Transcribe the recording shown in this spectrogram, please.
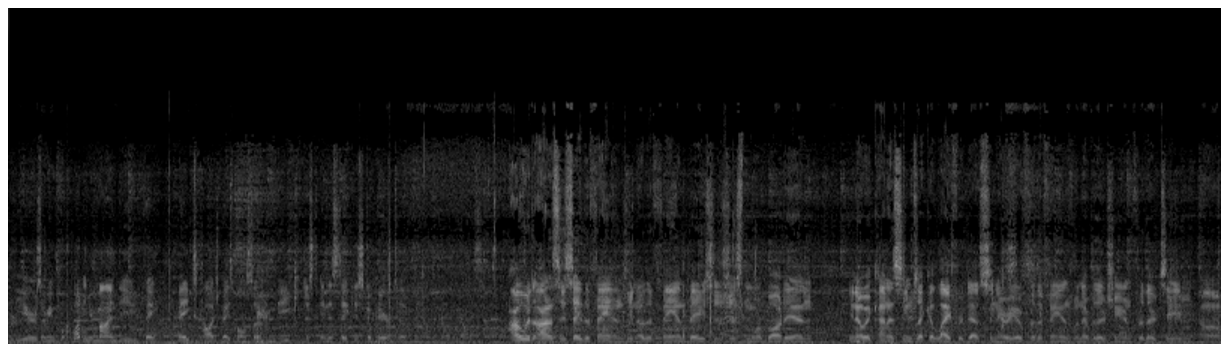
over the years. I mean, what, what in your mind do you think makes college baseball so unique, just in this state, just compared to you know everywhere else? I would honestly say the fans. You know, the fan base is just more bought in. You know, it kind of seems like a life or death scenario for the fans whenever they're cheering for their team. Um,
